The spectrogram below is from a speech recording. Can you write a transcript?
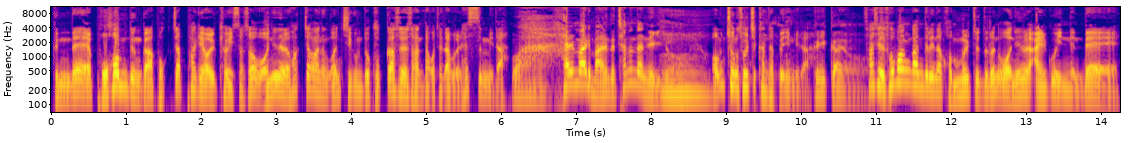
근데 보험 등과 복잡하게 얽혀 있어서 원인을 확정하는 건 지금도 국가수에서 한다고 대답을 했습니다. 와, 할 말이 많은데 참는다는 얘기죠. 음, 엄청 솔직한 답변입니다. 그니까요. 사실 소방관들이나 건물주들은 원인을 알고 있는데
